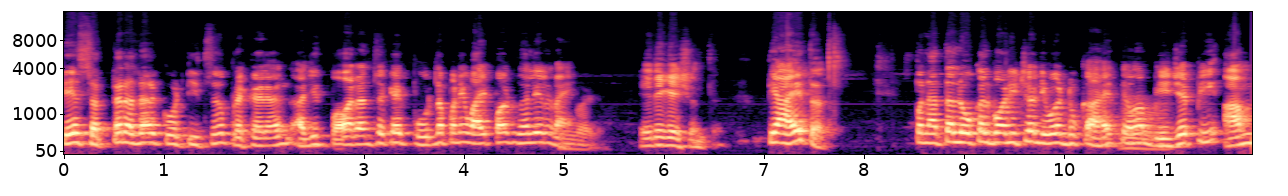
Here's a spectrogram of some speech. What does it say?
ते सत्तर हजार कोटीचं प्रकरण अजित पवारांचं काही पूर्णपणे वाईप आउट झालेलं नाही. इरिगेशनचं ते आहेतच. पण आता लोकल बॉडीच्या निवडणुका आहेत तेव्हा. बीजेपी आर्म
